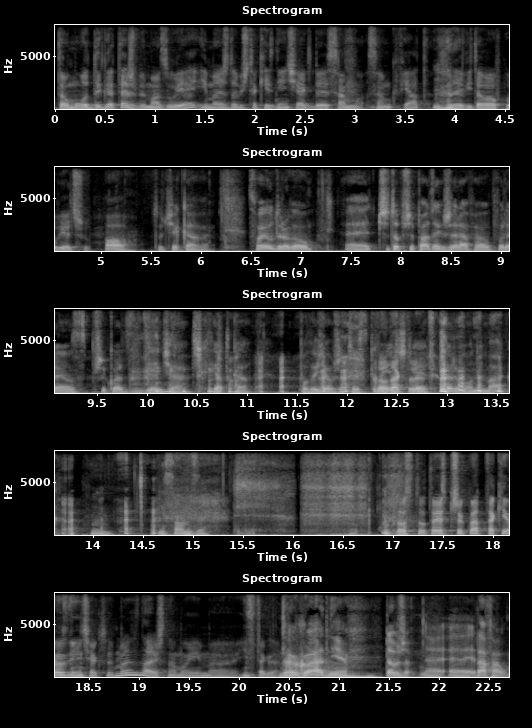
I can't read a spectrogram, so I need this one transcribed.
to młodygę też wymazuje i możesz zrobić takie zdjęcie, jakby sam, sam kwiat lewitował w powietrzu. O, to ciekawe. Swoją drogą, e, czy to przypadek, że Rafał podając przykład zdjęcia kwiatka powiedział, że to jest koniecznie czerwony mak? Hmm, nie sądzę. Po prostu to jest przykład takiego zdjęcia, które możesz znaleźć na moim e, Instagramie. Dokładnie. Dobrze, e, e, Rafał,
